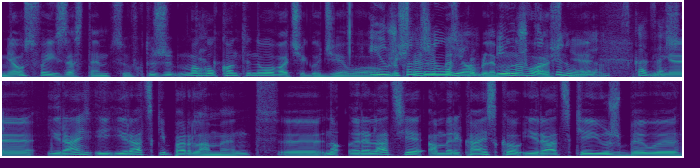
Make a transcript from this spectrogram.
miał swoich zastępców, którzy mogą tak. kontynuować jego dzieło. I już Myślę, że bez problemu. no właśnie. Zgadza się. Ira iracki parlament, y, no relacje amerykańsko-irackie już były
